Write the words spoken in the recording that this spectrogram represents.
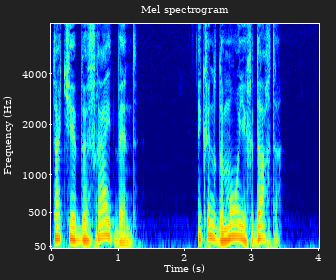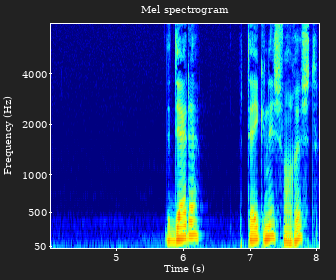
dat je bevrijd bent. Ik vind dat een mooie gedachte. De derde betekenis van rust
